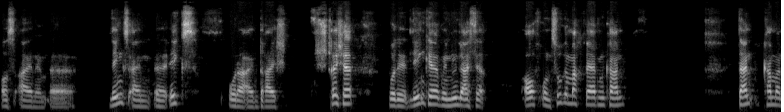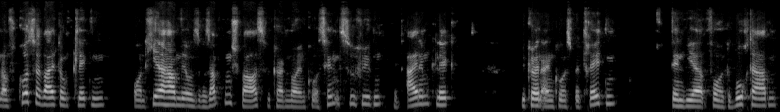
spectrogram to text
aus einem äh, links ein äh, X oder ein drei Striche, wo die linke Menüleiste auf und zugemacht werden kann. Dann kann man auf Kursverwaltung klicken und hier haben wir unseren gesamten Spaß. Wir können einen neuen Kurs hinzufügen mit einem Klick. Wir können einen Kurs betreten, den wir vorher gebucht haben.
